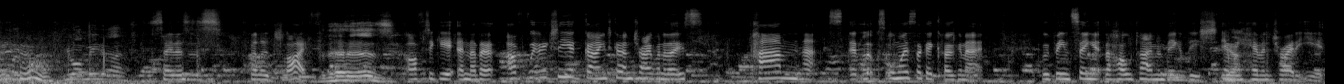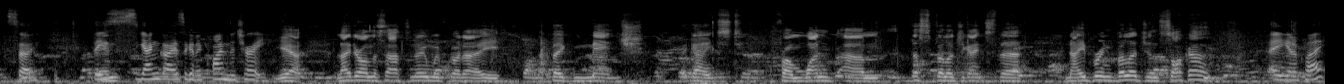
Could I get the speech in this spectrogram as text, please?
You want me to? So this is village life. It is. off to get another. Uh, we're actually going to go and try one of those palm nuts. It looks almost like a coconut. We've been seeing it the whole time in Bangladesh, and Yeah. we haven't tried it yet. So these young guys are going to climb the tree. Yeah. Later on this afternoon, we've got a, a big match against from one um, this village against the neighbouring village in soccer. Are you going to play?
